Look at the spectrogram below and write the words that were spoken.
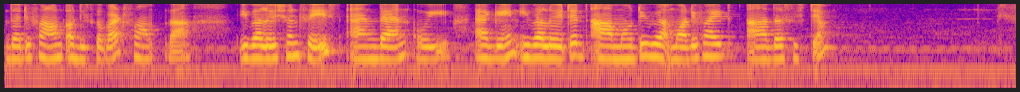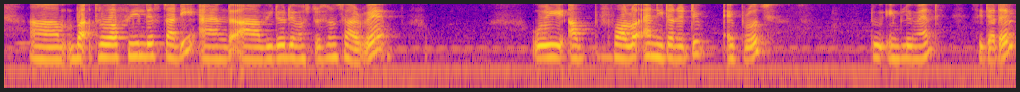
that we found or discovered from the evaluation phase. And then we again evaluated uh, modified uh, the system um, but through a field study and a video demonstration survey we uh, follow an iterative approach to implement Citadel.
